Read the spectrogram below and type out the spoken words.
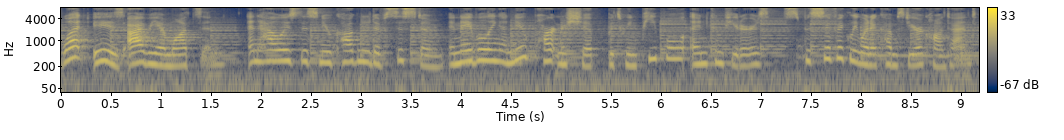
What is IBM Watson, and how is this new cognitive system enabling a new partnership between people and computers, specifically when it comes to your content?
